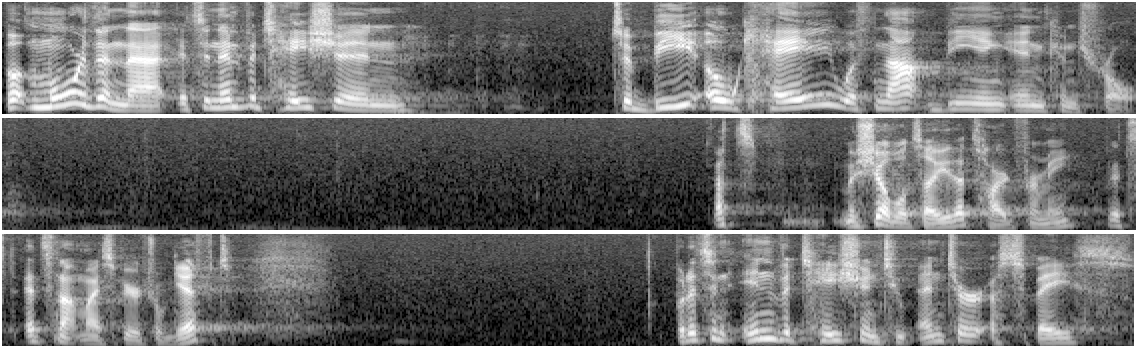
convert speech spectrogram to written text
But more than that, it's an invitation to be okay with not being in control. That's, Michelle will tell you that's hard for me. It's, it's not my spiritual gift. But it's an invitation to enter a space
